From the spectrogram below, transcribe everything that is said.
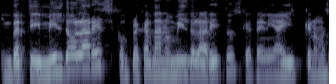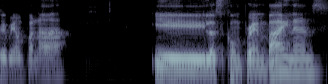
invertí mil dólares, compré Cardano mil dolaritos que tenía ahí que no me servían para nada. Y los compré en Binance.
